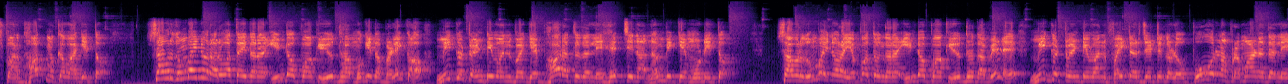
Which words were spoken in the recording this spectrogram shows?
ಸ್ಪರ್ಧಾತ್ಮಕವಾಗಿತ್ತು. ಸಾವಿರದ ಒಂಬೈನೂರ ಅರವತ್ತೈದರ ಇಂಡೋ ಪಾಕ್ ಯುದ್ಧ ಮುಗಿದ ಬಳಿಕ ಮಿಗ್ ಟ್ವೆಂಟಿ ಒನ್ ಬಗ್ಗೆ ಭಾರತದಲ್ಲಿ ಹೆಚ್ಚಿನ ನಂಬಿಕೆ ಮೂಡಿತ್ತು. ಸಾವಿರದ ಒಂಬೈನೂರ ಎಪ್ಪತ್ತೊಂದರ ಇಂಡೋ ಪಾಕ್ ಯುದ್ಧದ ವೇಳೆ ಮಿಗ್ ಟ್ವೆಂಟಿ ಒನ್ ಫೈಟರ್ ಜೆಟ್ಗಳು ಪೂರ್ಣ ಪ್ರಮಾಣದಲ್ಲಿ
